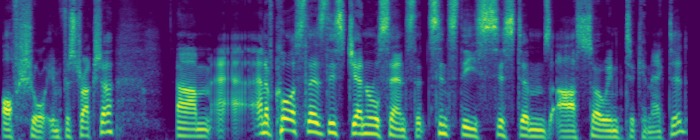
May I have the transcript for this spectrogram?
offshore infrastructure. Um, and of course, there's this general sense that since these systems are so interconnected,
